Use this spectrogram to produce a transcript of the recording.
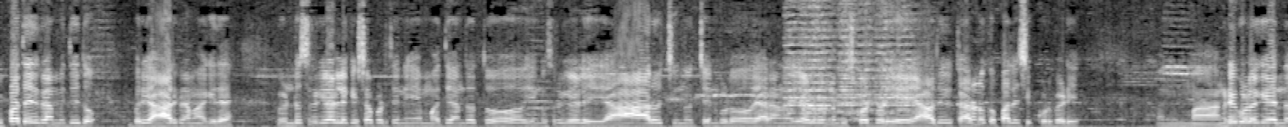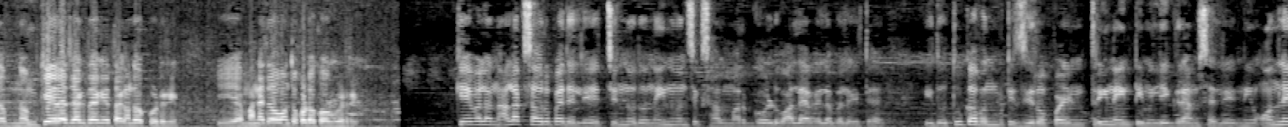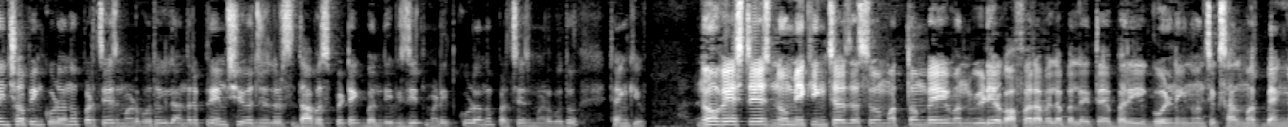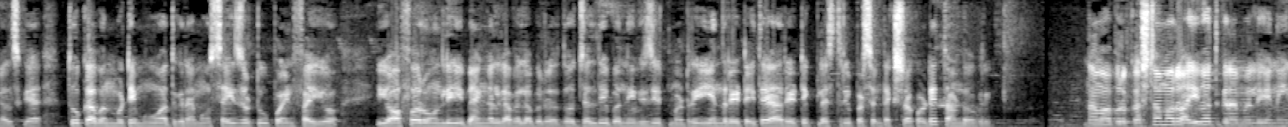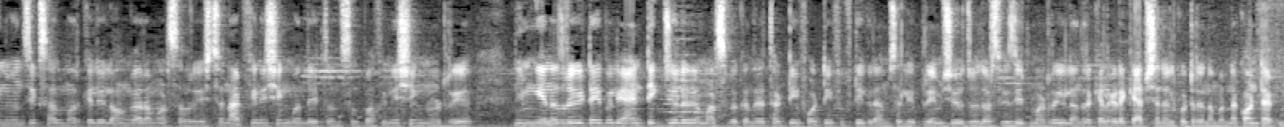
ಇಪ್ಪತ್ತೈದು ಗ್ರಾಮ್ ಇದ್ದಿದ್ದು. ಬರೀ ಆರು ಗ್ರಾಮ್ ಆಗಿದೆ. ಗಂಡಸ್ರಿಗೆ ಹೇಳಲಿಕ್ಕೆ ಇಷ್ಟಪಡ್ತೀನಿ. ಮಧ್ಯಾಹ್ನದತ್ತು ಹೆಂಗಸ್ರಿಗೆ ಹೇಳಿ, ಯಾರು ಚಿನ್ನದ ಚೈನ್ಗಳು ಯಾರನ್ನ ಹೇಳಿದ್ರು ಬಿಚ್ಕೊಡ್ಬೇಡಿ. ಯಾವುದೇ ಕಾರಣಕ್ಕೂ ಪಾಲಿಸಿ ಕೊಡಬೇಡಿ. ನಿಮ್ಮ ಅಂಗಡಿಗಳಿಗೆ ನಂಬಿಕೆ ಇರೋ ಜಾಗದಾಗೆ ತಗೊಂಡೋಗಿ ಕೊಡ್ರಿ. ಈ ಮನೆ ತಗೊಂತೂ ಕೊಡೋಕೆ ಹೋಗ್ಬೇಡ್ರಿ. ಕೇವಲ ನಾಲ್ಕು ಸಾವಿರ ರೂಪಾಯಿದಲ್ಲಿ ಚಿನ್ನದು nine one six hallmark gold ವಾಲೆ ಅವೈಲೇಬಲ್ ಐತೆ. ಇದು ತೂಕ ಬಂದ್ಬಿಟ್ಟು zero point three ninety milli ಗ್ರಾಮ್ಸಲ್ಲಿ ನೀವು ಆನ್ಲೈನ್ ಶಾಪಿಂಗ್ ಕೂಡ ಪರ್ಚೇಸ್ ಮಾಡ್ಬೋದು. ಇಲ್ಲಾಂದರೆ ಪ್ರೇಮ್ ಶಿವ ದಾಬಸ್ ದಾಬಸ್ಪೇಟೆಗೆ ಬಂದು ವಿಸಿಟ್ ಮಾಡಿ ಕೂಡ ಪರ್ಚೇಸ್ ಮಾಡ್ಬೋದು. Thank you. No wastage no making charges ಮತ್ತೊಮ್ಮೆ ಈ ಒಂದು ವಿಡಿಯೋಗೆ ಆಫರ್ ಅವೈಲೇಬಲ್ ಐತೆ. ಬರೀ gold nine one six hallmark ಬ್ಯಾಂಗಲ್ಸ್ಗೆ ತೂಕ ಬಂದ್ಬಿಟ್ಟು ಮೂವತ್ತು gram size two point five ಈ ಆಫರ್ ಓನ್ಲಿ ಬ್ಯಾಂಗಲ್ಗೆ ಅವೈಲೇಬಲ್ ಇರೋದು. ಜಲ್ದಿ ಬನ್ನಿ ವಿಸಿಟ್ ಮಾಡಿರಿ. ಏನು ರೇಟ್ ಐತೆ? ಆ ರೇಟಿಗೆ ಪ್ಲಸ್ ತ್ರೀ ಪರ್ಸೆಂಟ್ ಎಕ್ಸ್ಟ್ರಾ ಕೊಡಿ ತಗೊಂಡೋಗ್ರಿ ನಮ್ಮೊಬ್ರು ಕಸ್ಟಮರ್ ಐವತ್ತು ಗ್ರಾಮಲ್ಲಿ ನೈನ್ ಒನ್ ಸಿಕ್ಸ್ ಹಾಲ್ಮಾರ್ಕಲ್ಲಿ ಲಾಂಗ್ ಆರ ಮಾಡ್ಸವ್ರೆ. ಎಷ್ಟು ಚೆನ್ನಾಗಿ ಫಿನಿಶಿಂಗ್ ಬಂದೈತೆ ಒಂದು ಸ್ವಲ್ಪ ಫಿನಿಶಿಂಗ್ ನೋಡ್ರಿ. ನಿಮ್ಗೇನಾದರೂ ಈ ಟೈಪಲ್ಲಿ ಆಂಟಿಕ್ ಜ್ಯುವೆಲರಿ ಮಾಡಿಸ್ಬೇಕಂದ್ರೆ ತರ್ಟಿ ಫಾರ್ಟಿ ಫಿಫ್ಟಿ ಗ್ರಾಮ್ಸಲ್ಲಿ ಪ್ರೇಮ್ ಶಿವ ಜ್ಯುವೆಲರ್ಸ್ ವಿಸಿಟ್ ಮಾಡ್ರಿ, ಇಲ್ಲಾಂದ್ರೆ ಕೆಳಗಡೆ ಕ್ಯಾಪ್ಷನ್ ಅಲ್ಲಿ ಕೊಟ್ಟಿರೋ ನಂಬರ್ನ ಕಾಂಟ್ಯಾಕ್ಟ್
